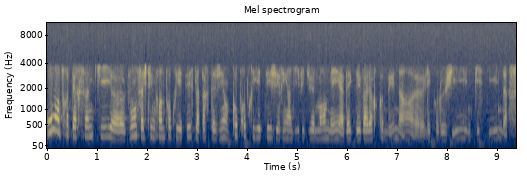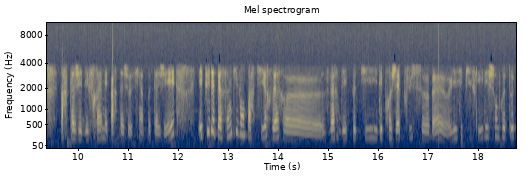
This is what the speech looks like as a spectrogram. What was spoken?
Ou entre personnes qui euh, vont s'acheter une grande propriété, se la partager en copropriété gérée individuellement mais avec des valeurs communes, hein, euh, l'écologie, une piscine, partager des frais mais partager aussi un potager. Et puis des personnes qui vont partir vers vers des petits des projets plus ben, les épiceries, les chambres d'hôtes,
